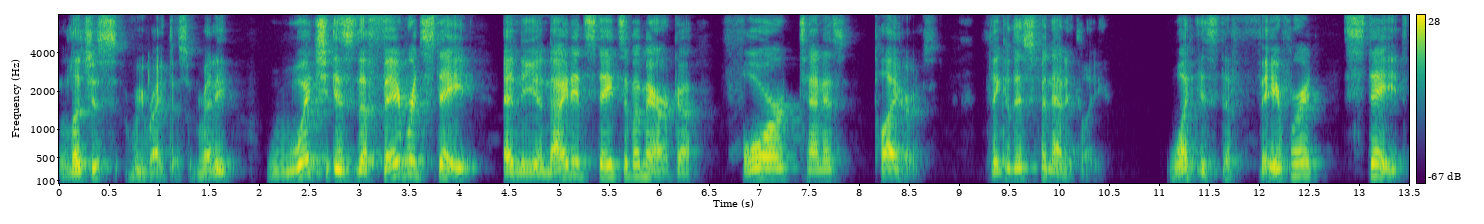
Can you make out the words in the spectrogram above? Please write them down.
Let's just rewrite this one. Ready? Which is the favorite state in the United States of America for tennis players? Think of this phonetically. What is the favorite state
